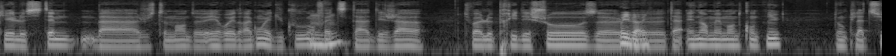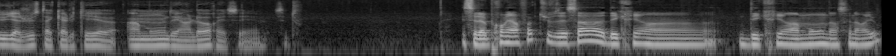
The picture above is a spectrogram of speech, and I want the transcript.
qui est le système bah, justement de Héros et Dragons. Et du coup, en Mhm. fait, tu as déjà tu vois, le prix des choses, euh, Oui, bah le- t'as énormément de contenu. Donc là-dessus, il y a juste à calquer euh, un monde et un lore et c'est tout. C'est la première fois que tu faisais ça, d'écrire un, d'écrire un monde, un scénario?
